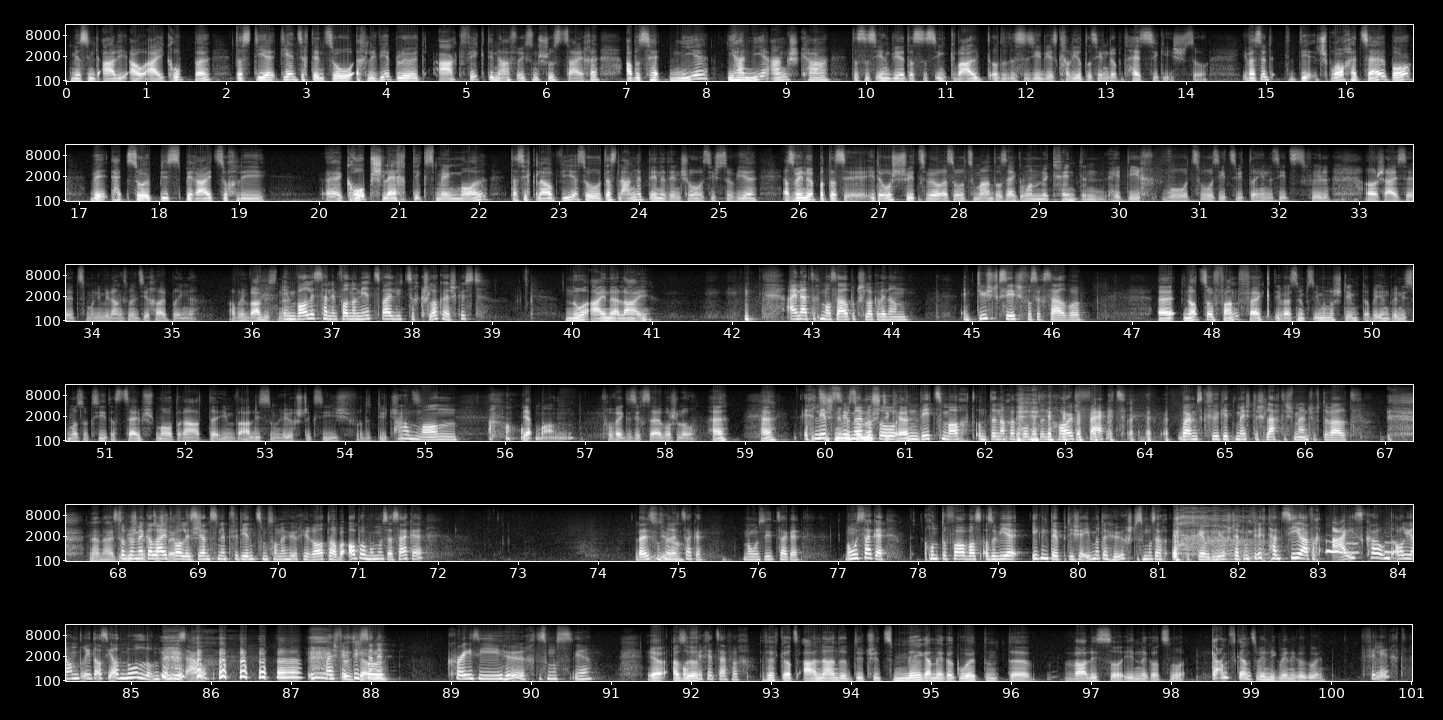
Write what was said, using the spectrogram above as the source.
wir sind alle auch eine Gruppe dass die, die haben sich dann so ein bisschen wie blöd angefickt, in Anführungs- und Schlusszeichen. Aber es hat nie, ich habe nie Angst gehabt, dass es irgendwie, dass es in Gewalt oder dass es irgendwie eskaliert, dass irgendjemand hässig ist. So. Ich weiß nicht, die Sprache hat selber so etwas bereits so ein bisschen äh, grobschlächtiges manchmal, dass ich glaube, wie so, das lange denen dann schon. Es ist so wie, also wenn jemand das in der Ostschweiz würde, so zum anderen sagen, den er nicht kennt, dann hätte ich, wo zwei Sitze weiter hinten sitzt, das Gefühl, oh Scheiße, jetzt muss ich mich langsam in Sicherheit bringen. Aber im Wallis nicht. Im Wallis haben im Fall noch nie zwei Leute sich geschlagen, hast du gewusst? Nur einer allein? einer hat sich mal selber geschlagen, weil er enttäuscht war von sich selber. Äh, not so fun fact, ich weiß nicht, ob es immer noch stimmt, aber irgendwann war es mal so gewesen, dass die Selbstmordrate im Wallis am höchsten war von der Deutschschweiz. Oh Mann. Oh ja. Mann. Von wegen sich selber schlagen. Hä? Hä? Ich liebe es, wenn man so, so einen Witz macht und dann kommt ein Hard Fact, wo einem das Gefühl gibt, man ist der schlechteste Mensch auf der Welt. Nein, nein, es tut mir mega leid, weil sie haben es nicht verdient, um so eine hohe Rate zu haben. Aber man muss auch sagen, nein, das muss man nicht sagen. Man muss nicht sagen, man muss sagen, kommt darauf an, was, also wie irgendjemand ist ja immer der Höchste. Es muss auch jemand geben, der die Höchste hat. Und vielleicht haben sie ja einfach eins gehabt und alle anderen das Jahr null. Und dann ist auch. weißt, vielleicht ist es ja nicht crazy hoch. Das muss, ja. Ja, also. Hoffe ich jetzt einfach. Vielleicht geht es allen anderen Deutschen jetzt mega, mega gut und äh, Walliser innen geht es nur ganz, ganz wenig weniger gut. Vielleicht.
